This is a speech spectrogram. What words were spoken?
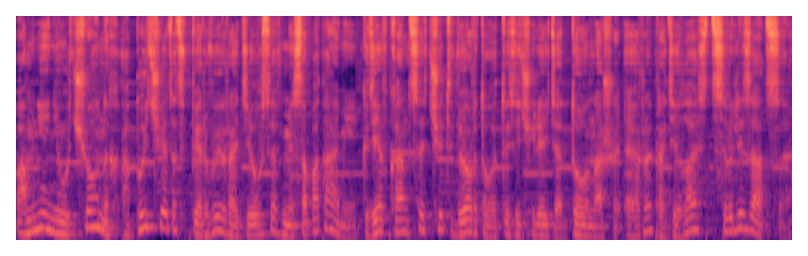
По мнению ученых, обычай этот впервые родился в Месопотамии, где в конце 4 тысячелетия до нашей эры родилась цивилизация.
